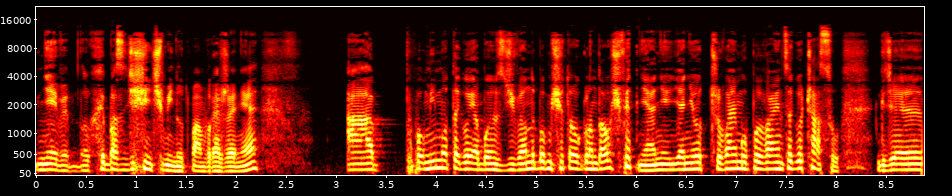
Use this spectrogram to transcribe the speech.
nie wiem, no chyba z 10 minut mam wrażenie. A pomimo tego ja byłem zdziwiony, bo mi się to oglądało świetnie. Ja nie, ja nie odczuwałem upływającego czasu, gdzie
